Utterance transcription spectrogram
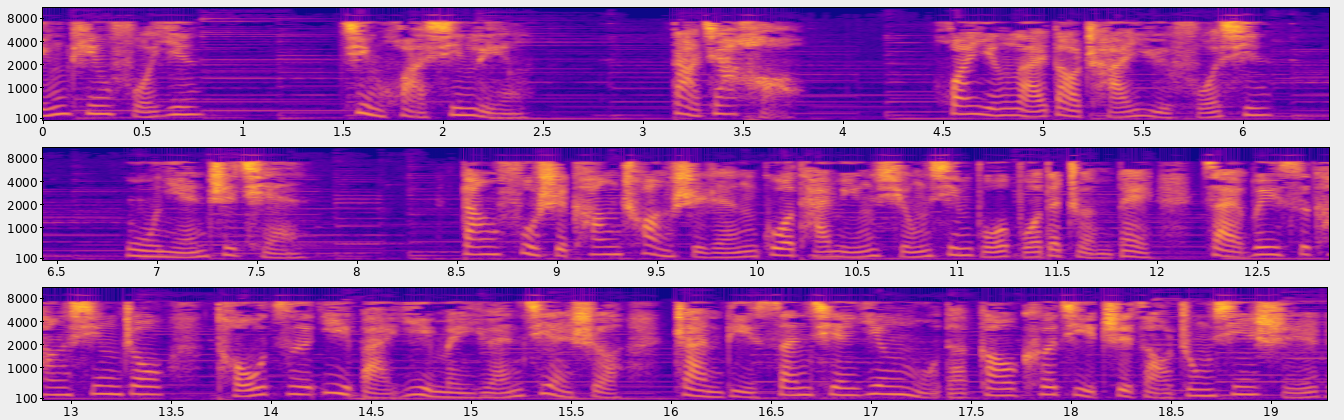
聆听佛音，净化心灵。大家好，欢迎来到禅语佛心。五年之前，当富士康创始人郭台铭雄心勃勃的准备在威斯康星州投资一百亿美元建设占地三千英亩的高科技制造中心时，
